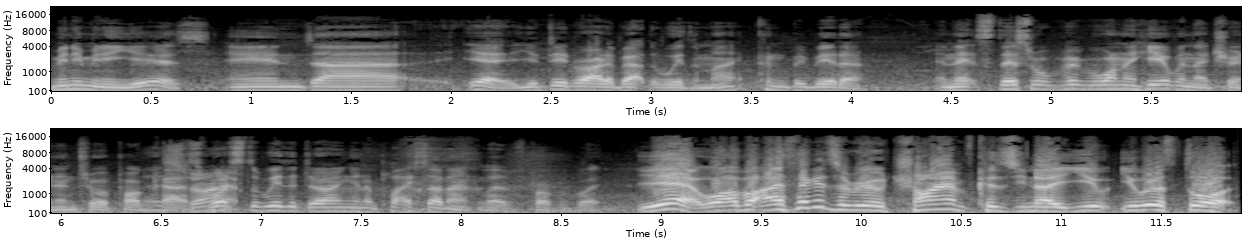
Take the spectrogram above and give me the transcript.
many, many years. And uh, yeah, you did right about the weather, mate. Couldn't be better. And that's that's what people want to hear when they tune into a podcast. Right. What's the weather doing in a place I don't live? Probably. Yeah, well, but I think it's a real triumph because you know you, you would have thought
